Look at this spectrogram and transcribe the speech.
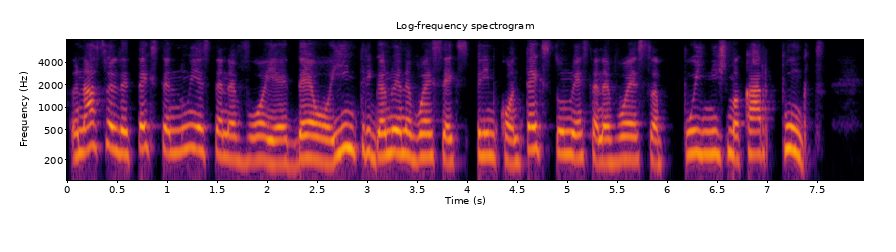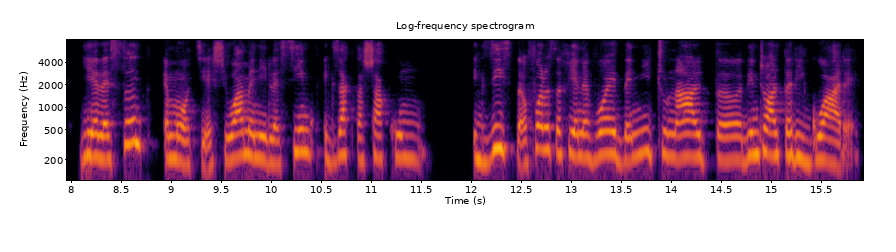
În astfel de texte nu este nevoie de o intrigă, nu e nevoie să exprimi contextul, nu este nevoie să pui nici măcar punct. Ele sunt emoție și oamenii le simt exact așa cum există, fără să fie nevoie de niciun alt, de nicio altă rigoare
